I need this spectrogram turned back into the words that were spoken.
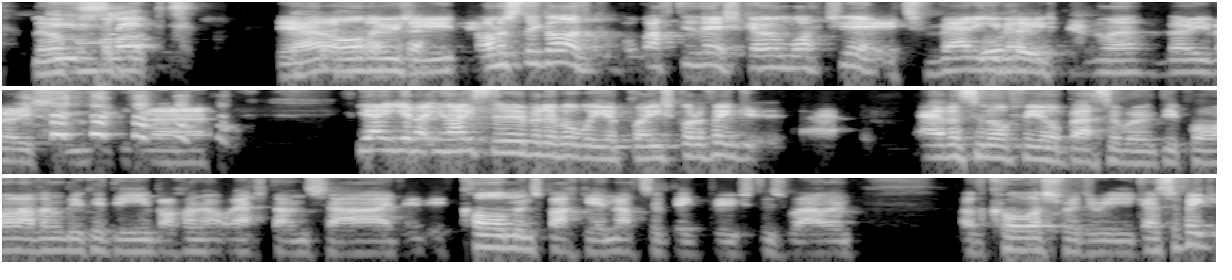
Liverpool. Slipped? Yeah, all those years. Honest to God, after this, go and watch it. It's very, very similar. Very, very similar. uh, yeah, United's in a bit of a weird place, but I think Everton will feel better, won't they, Paul, having Lucas Digne back on that left hand side. If Coleman's back in, that's a big boost as well. And of course, Rodriguez. I think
